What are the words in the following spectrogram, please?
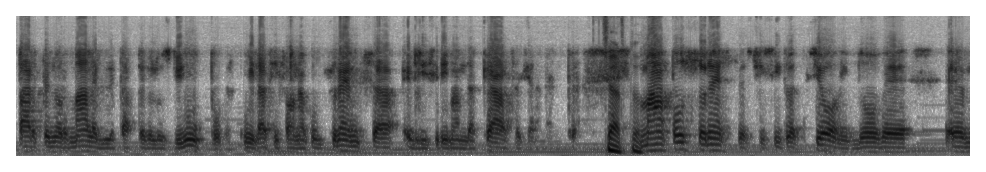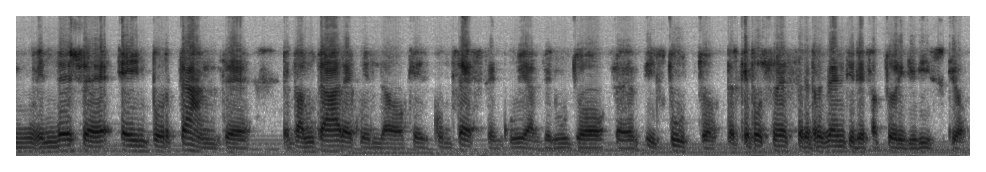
parte normale delle tappe dello sviluppo, per cui là si fa una consulenza e li si rimanda a casa, chiaramente. Certo. Ma possono esserci situazioni dove ehm, invece è importante valutare quello che è il contesto in cui è avvenuto eh, il tutto, perché possono essere presenti dei fattori di rischio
